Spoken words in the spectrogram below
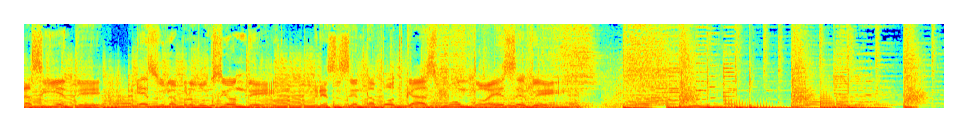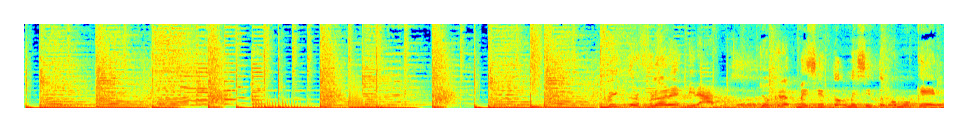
La siguiente es una producción de 360podcast.sb. Flores, mira, yo creo, me siento, me siento como que,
